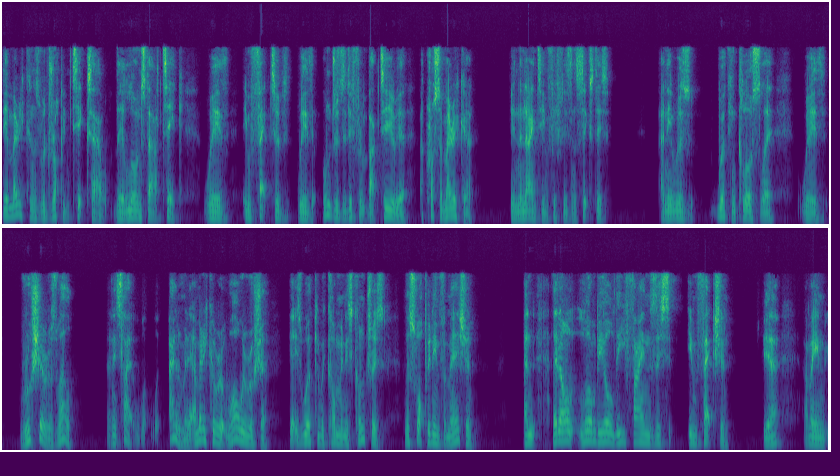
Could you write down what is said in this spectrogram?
the Americans were dropping ticks out, the Lone Star tick, with infected with hundreds of different bacteria across America in the 1950s and 60s. And he was working closely with Russia as well. And it's like, hang on a minute, America were at war with Russia, yet he's working with communist countries and they're swapping information. And then all, lo and behold, he finds this infection. Yeah. I mean,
